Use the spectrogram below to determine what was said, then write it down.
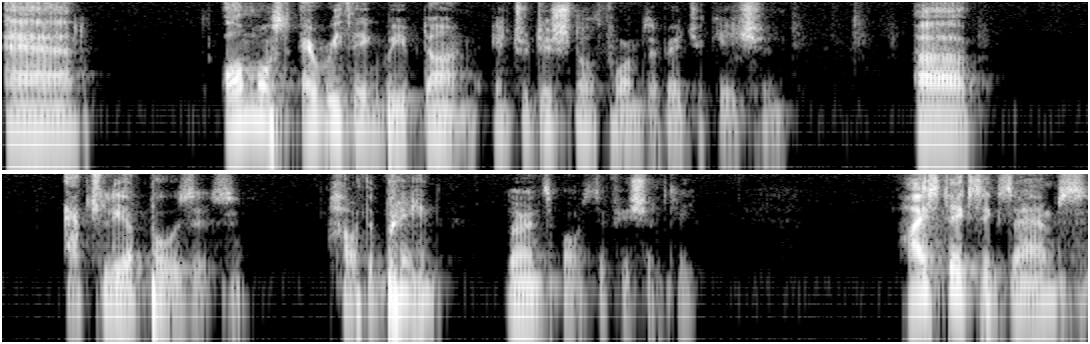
And almost everything we've done in traditional forms of education uh, actually opposes how the brain learns most efficiently. High stakes exams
